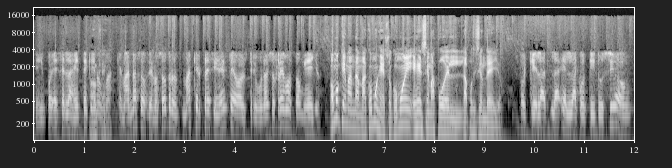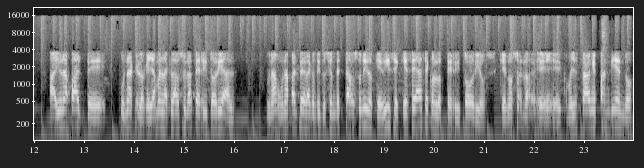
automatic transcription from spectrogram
Es impo- esa es la gente que, nos que manda sobre nosotros, más que el presidente o el Tribunal Supremo, son ellos. ¿Cómo que mandan más? ¿Cómo es eso? ¿Cómo e- ejerce más poder la posición de ellos? Porque la, la- en la Constitución hay una parte, una lo que llaman la cláusula territorial, una, una parte de la Constitución de Estados Unidos que dice qué se hace con los territorios, que no son, eh, eh, como ellos estaban expandiendo,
